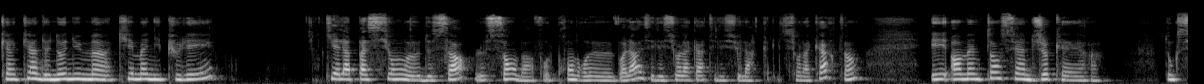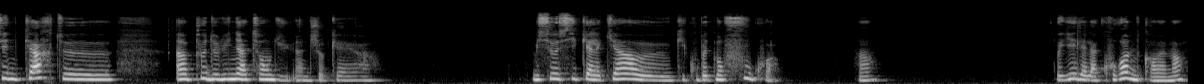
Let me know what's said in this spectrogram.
quelqu'un de non humain qui est manipulé, qui a la passion euh, de ça, le sang, ben, faut le prendre, euh, voilà, il est sur la carte, il est sur la, carte, hein. et en même temps, c'est un joker. Donc, c'est une carte euh, un peu de l'inattendu, un joker. Mais c'est aussi quelqu'un qui est complètement fou, quoi. Hein Vous voyez, il a la couronne quand même. Hein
